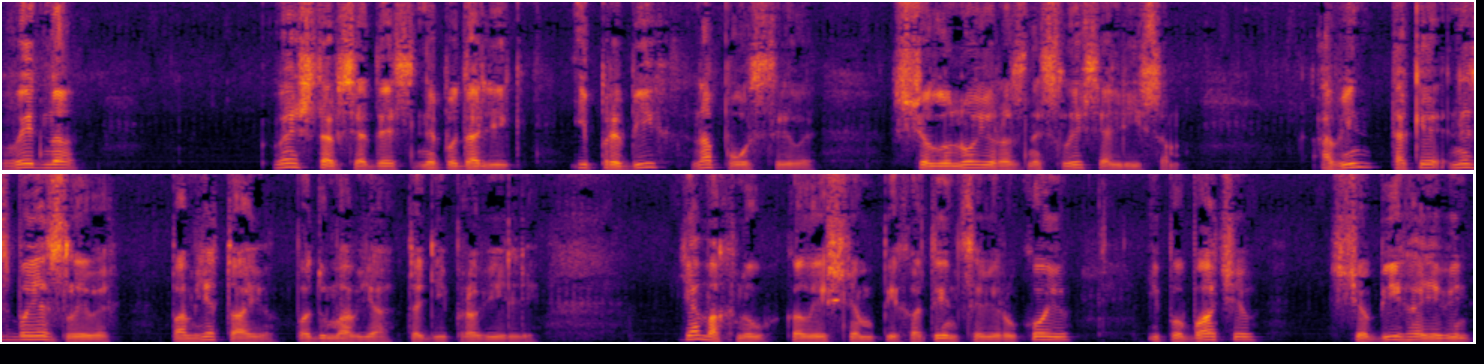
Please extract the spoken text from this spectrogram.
Видно, вештався десь неподалік і прибіг на постріли, що луною рознеслися лісом. А він таки не з боязливих, пам'ятаю, подумав я тоді про Віллі. Я махнув колишньому піхотинцеві рукою і побачив, що бігає він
